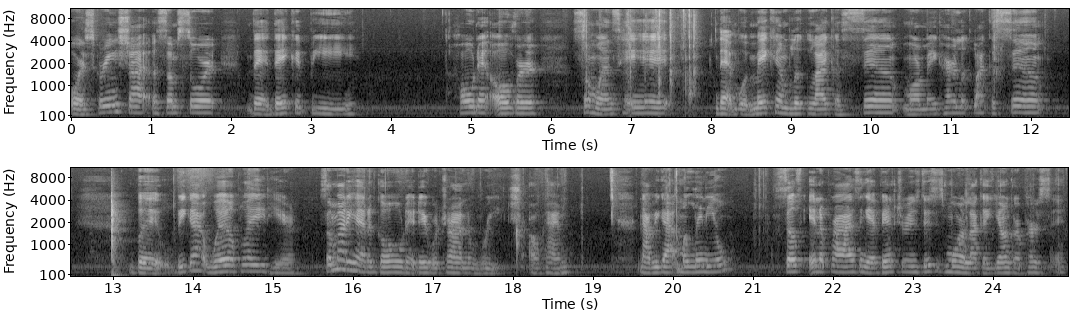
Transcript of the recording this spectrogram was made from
or a screenshot of some sort that they could be holding over someone's head that would make him look like a simp or make her look like a simp. But we got well played here. Somebody had a goal that they were trying to reach, okay? Now we got millennial self-enterprising, adventurous. This is more like a younger person.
